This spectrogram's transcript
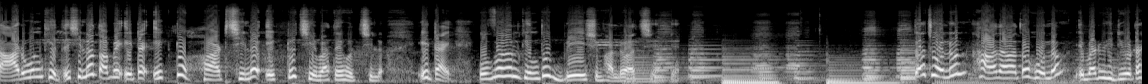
দারুণ খেতে ছিল, তবে এটা একটু হার্ড ছিল, একটু চেবাতে হচ্ছিল। এটাই। ওভারঅল কিন্তু বেশ ভালো আছে। তো চলুন খাওয়া দাওয়া তো হলো। এবার ভিডিওটা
